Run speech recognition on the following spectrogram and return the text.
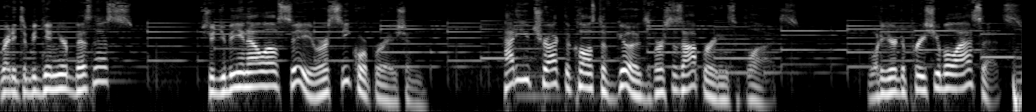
Ready to begin your business? Should you be an LLC or a C corporation? How do you track the cost of goods versus operating supplies? What are your depreciable assets?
